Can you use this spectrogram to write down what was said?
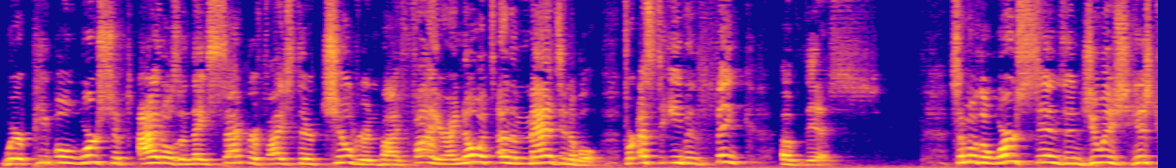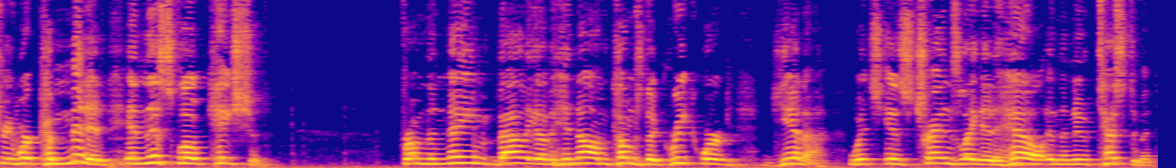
where people worshiped idols and they sacrificed their children by fire. I know it's unimaginable for us to even think of this. Some of the worst sins in Jewish history were committed in this location. From the name Valley of Hinnom comes the Greek word Gehenna, which is translated hell in the New Testament,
